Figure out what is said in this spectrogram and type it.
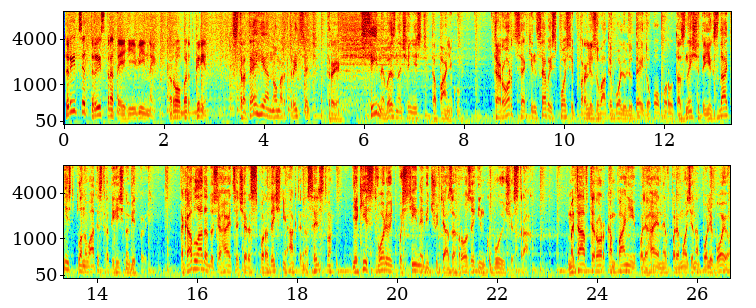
33 стратегії війни. Роберт Грін. Стратегія номер 33. Сій невизначеність та паніку. Терор це кінцевий спосіб паралізувати волю людей до опору та знищити їх здатність планувати стратегічну відповідь. Така влада досягається через спорадичні акти насильства, які створюють постійне відчуття загрози, інкубуючи страх. Мета в терор кампанії полягає не в перемозі на полі бою,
